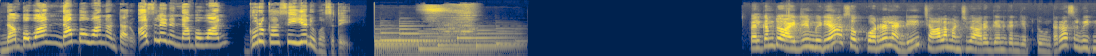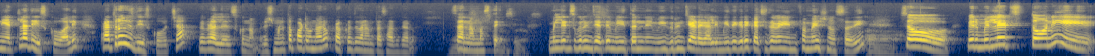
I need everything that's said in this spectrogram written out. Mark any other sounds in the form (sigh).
Number one number one అంటారు. అసలైన number one Gurukashi university. Welcome to iDream media so కొర్రలండి చాలా మంచివి ఆరోగ్యానికి అని చెప్తూ ఉంటారు. అసలు వీటిని ఎట్లా తీసుకోవాలి? ప్రతిరోజు తీసుకోవచ్చా? వివరాలు తెలుసుకుందాం. రుష్మణతో మనతో పాటు ఉన్నారు ప్రకృతి వనం ప్రసాద్ గారు. సార్ నమస్తే. మిల్లెట్స్ గురించి అయితే మీతో మీ గురించి అడగాలి. మీ దగ్గరే ఖచ్చితమైన ఇన్ఫర్మేషన్ వస్తుంది. సో మీరు మిల్లెట్స్తోని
